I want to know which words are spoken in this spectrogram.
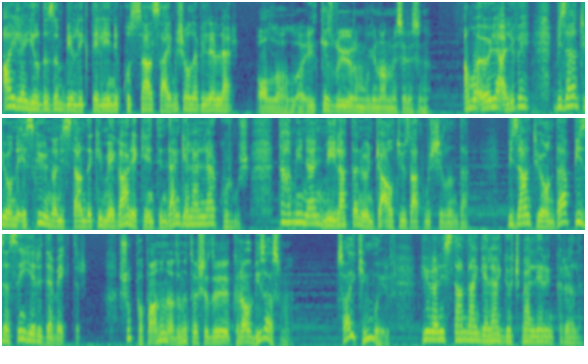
ayla yıldızın birlikteliğini kutsal saymış olabilirler. Allah Allah ilk kez duyuyorum bu Yunan meselesini. Ama öyle Ali Bey, Bizantiyon'u eski Yunanistan'daki Megare kentinden gelenler kurmuş. Tahminen milattan önce 660 yılında. Bizantiyon da Bizas'ın yeri demektir. Şu papağanın adını taşıdığı Kral Bizas mı? Sahi kim bu herif? Yunanistan'dan gelen göçmenlerin kralı.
